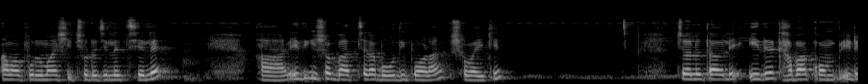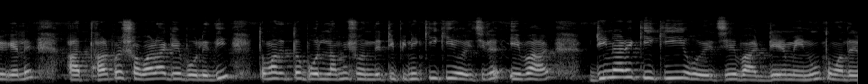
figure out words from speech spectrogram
আমার ফুলমাসির ছোটো ছেলের ছেলে। আর এদিকে সব বাচ্চারা বৌদি পড়া সবাইকে। চলো তাহলে এদের খাবার কমপ্লিট হয়ে গেলে আর তারপর সবার আগে বলে দিই, তোমাদের তো বললাম সন্ধ্যে টিফিনে কি কি হয়েছিল। এবার ডিনারে কি কি হয়েছে বার্থডের মেনু তোমাদের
